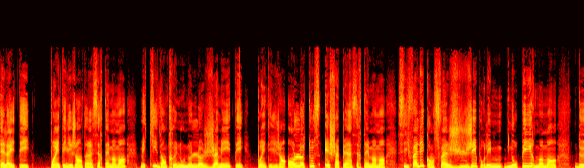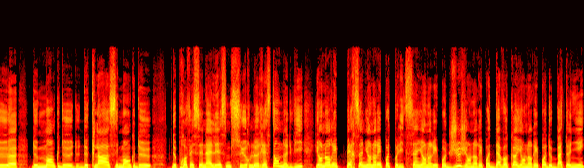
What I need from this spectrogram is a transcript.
Elle a été pas intelligente à un certain moment, mais qui d'entre nous ne l'a jamais été intelligent. On l'a tous échappé à un certain moment. S'il fallait qu'on se fasse juger pour les, nos pires moments de, euh, de manque de, de, classe et manque de, de professionnalisme sur le restant de notre vie, il n'y en aurait personne, il n'y en aurait pas de politiciens, il n'y en aurait pas de juges, il n'y en aurait pas d'avocats, il n'y en aurait pas de bâtonniers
